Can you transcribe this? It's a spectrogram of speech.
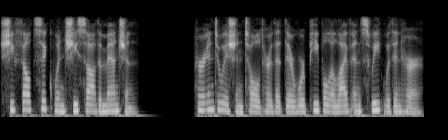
She felt sick when she saw the mansion. Her intuition told her that there were people alive and sweet within her.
